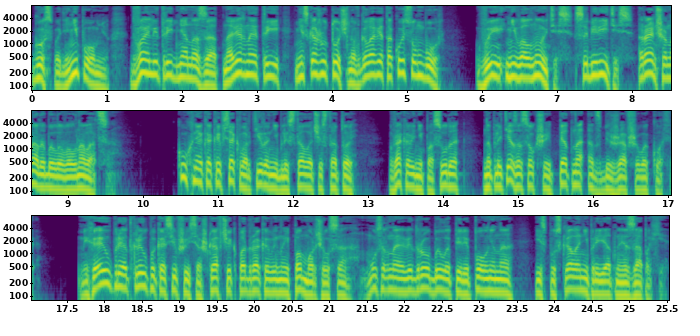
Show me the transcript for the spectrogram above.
«Господи, не помню. Два или три дня назад, наверное, три, не скажу точно, в голове такой сумбур». «Вы не волнуйтесь, соберитесь. Раньше надо было волноваться». Кухня, как и вся квартира, не блистала чистотой. В раковине посуда, на плите засохшие пятна от сбежавшего кофе. Михаил приоткрыл покосившийся шкафчик под раковиной, поморщился. Мусорное ведро было переполнено и спускало неприятные запахи.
